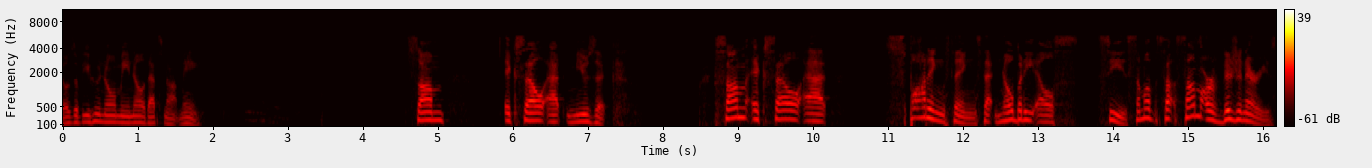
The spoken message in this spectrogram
Those of you who know me know that's not me. Some excel at music. Some excel at spotting things that nobody else sees. Some of some are visionaries.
